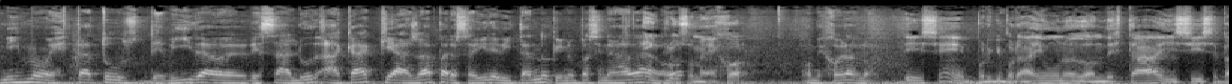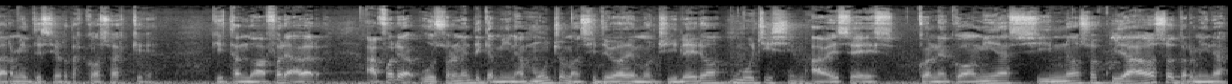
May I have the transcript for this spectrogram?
mismo estatus de vida, de salud acá que allá para seguir evitando que no pase nada E o- incluso mejor. O, mejorarlo. Y sí, porque por ahí uno donde está y sí se permite ciertas cosas que, que estando afuera. A ver, afuera usualmente caminas mucho, más si te vas de mochilero. Muchísimo. A veces con la comida, si no sos cuidadoso, terminas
